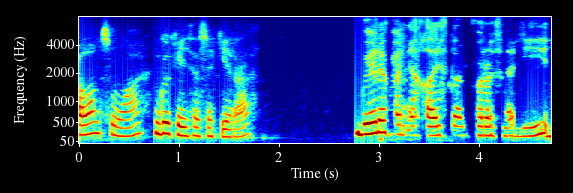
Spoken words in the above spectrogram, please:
Salam semua, gue Keisa Syakira. Gue Revanya Kalista Farosadi.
